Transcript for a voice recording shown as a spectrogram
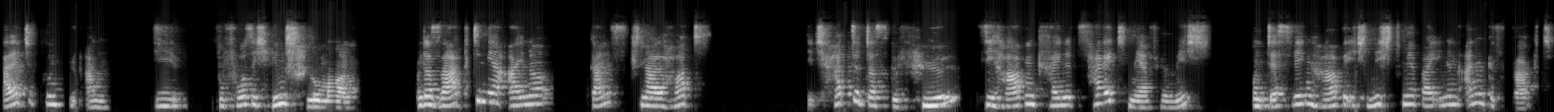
alte Kunden an, die so vor sich hinschlummern. Und da sagte mir einer ganz knallhart, ich hatte das Gefühl, Sie haben keine Zeit mehr für mich und deswegen habe ich nicht mehr bei Ihnen angefragt.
